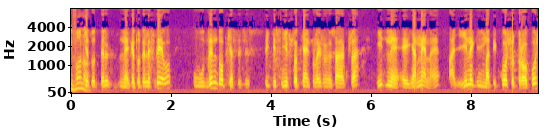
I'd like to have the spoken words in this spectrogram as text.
συμφωνώ. Και το, τελ- ναι, και το τελευταίο που δεν το πιάσε εσύ και συνήθως το πιάνεις τουλάχιστον δεν σας άκουσα είναι ε, για μένα, ε, πάλι, είναι εγκληματικός ο τρόπος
